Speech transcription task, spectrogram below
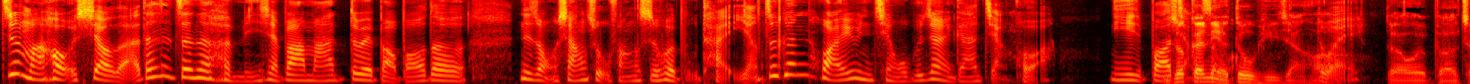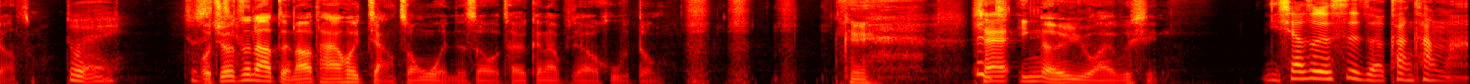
就蛮好笑的啊。但是真的很明显，爸妈对宝宝的那种相处方式会不太一样。这跟怀孕前我不是叫你跟他讲话，你也不知道讲跟你的肚皮讲话。对，对我也不知道讲什么。对，就是、我觉得真的要等到他会讲中文的时候，我才会跟他比较有互动。现在婴儿语我还不行，你下次试着看看嘛。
